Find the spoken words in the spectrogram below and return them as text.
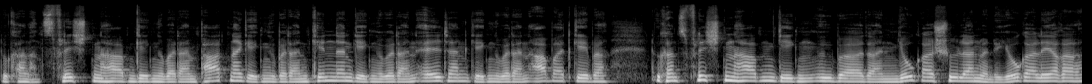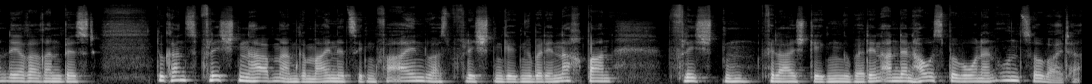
Du kannst Pflichten haben gegenüber deinem Partner, gegenüber deinen Kindern, gegenüber deinen Eltern, gegenüber deinen Arbeitgeber. Du kannst Pflichten haben gegenüber deinen Yogaschülern, wenn du Yogalehrer, Lehrerin bist. Du kannst Pflichten haben am gemeinnützigen Verein, du hast Pflichten gegenüber den Nachbarn, Pflichten vielleicht gegenüber den anderen Hausbewohnern und so weiter.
